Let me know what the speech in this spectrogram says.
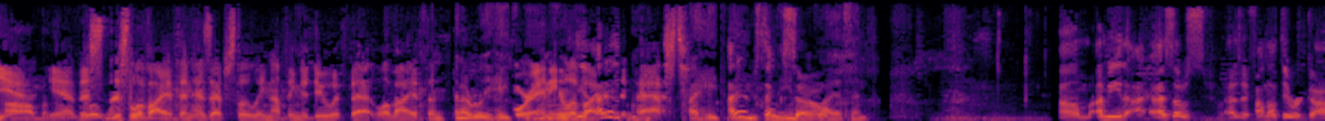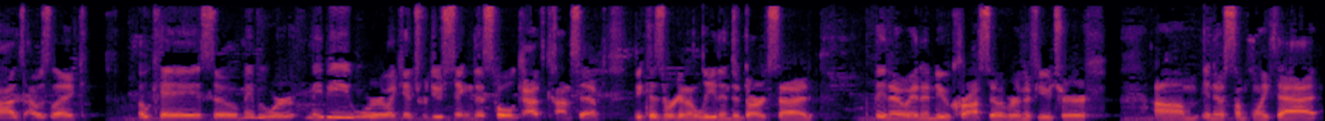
Yeah, Um, yeah. This but- this Leviathan has absolutely nothing to do with that Leviathan And I really hate or that they any use- Leviathan past. I hate that I they didn't use the name so. Leviathan. Um, I mean, I- as I was, as I found out they were gods, I was like, okay, so maybe we're, maybe we're like introducing this whole god concept because we're going to lead into Darkseid, you know, in a new crossover in the future, um, you know, something like that.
